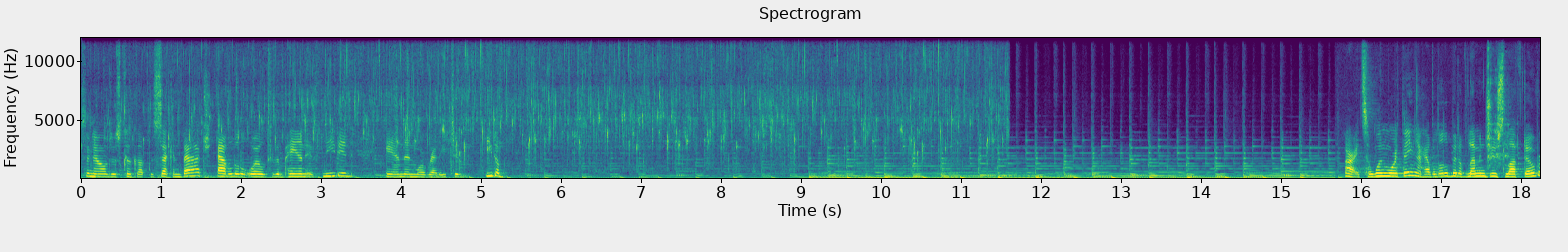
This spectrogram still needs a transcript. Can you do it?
So now I'll just cook up the second batch, add a little oil to the pan if needed, and then we're ready to eat them. All right, so one more thing. I have a little bit of lemon juice left over.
